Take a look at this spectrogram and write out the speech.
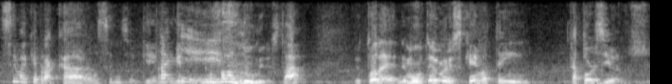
Você vai quebrar cara, você não sei o quê. Pra que eu vou falar números, tá? Eu, tô, né, eu montei o meu esquema tem 14 anos.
